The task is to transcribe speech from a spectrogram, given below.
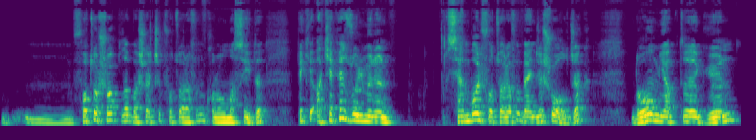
hmm, Photoshop'la başı açık fotoğrafının konulmasıydı. Peki AKP zulmünün sembol fotoğrafı bence şu olacak. Doğum yaptığı gün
